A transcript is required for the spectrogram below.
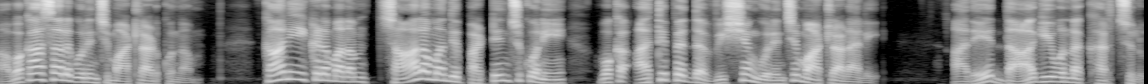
అవకాశాల గురించి మాట్లాడుకున్నాం. కాని ఇక్కడ మనం చాలామంది పట్టించుకొని ఒక అతిపెద్ద విషయం గురించి మాట్లాడాలి. అదే దాగి ఉన్న ఖర్చులు.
